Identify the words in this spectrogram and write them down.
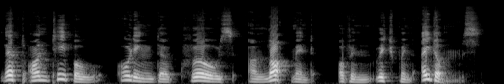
left on table holding the crow's allotment of enrichment items.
